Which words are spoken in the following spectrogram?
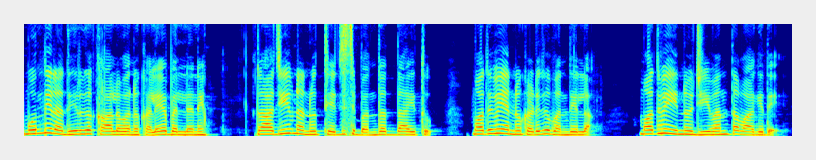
ಮುಂದಿನ ದೀರ್ಘಕಾಲವನ್ನು ಕಳೆಯಬಲ್ಲನೆ. ರಾಜೀವ್ನನ್ನು ತ್ಯಜಿಸಿ ಬಂದದ್ದಾಯಿತು. ಮದುವೆಯನ್ನು ಕಡಿದು ಬಂದಿಲ್ಲ. ಮದುವೆ ಇನ್ನೂ ಜೀವಂತವಾಗಿದೆ.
